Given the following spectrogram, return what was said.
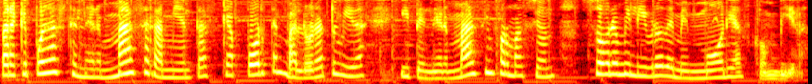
para que puedas tener más herramientas que aporten valor a tu vida y tener más información sobre mi libro de Memorias con Vida.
